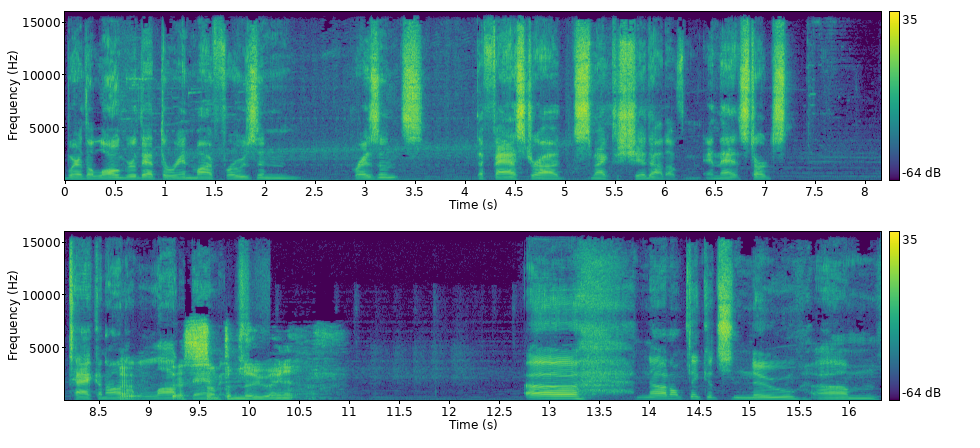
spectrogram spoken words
where the longer that they're in my frozen presence, the faster I smack the shit out of them, and that starts tacking on a lot That's of damage. something new, ain't it? Uh, no, I don't think it's new. Um,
